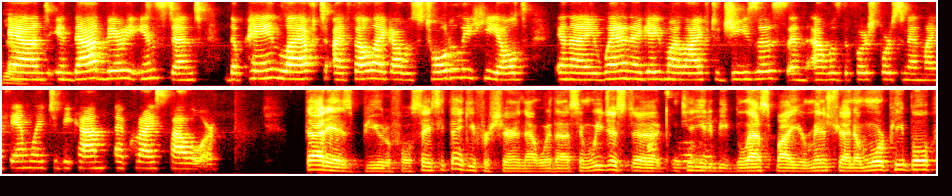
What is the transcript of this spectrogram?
Yeah. And in that very instant, the pain left. I felt like I was totally healed. And I went and I gave my life to Jesus. And I was the first person in my family to become a Christ follower. That is beautiful. Stacey, thank you for sharing that with us. And we just uh, continue to be blessed by your ministry. I know more people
